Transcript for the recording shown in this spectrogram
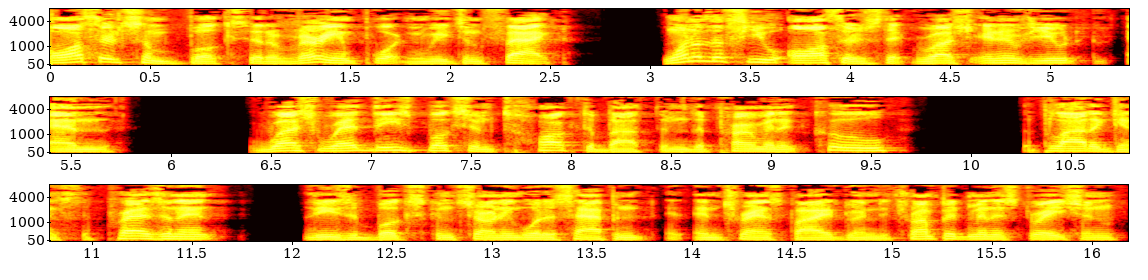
authored some books that are very important reads. In fact, one of the few authors that Rush interviewed and Rush read these books and talked about them. The Permanent Coup, The Plot Against the President. These are books concerning what has happened and transpired during the Trump administration.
